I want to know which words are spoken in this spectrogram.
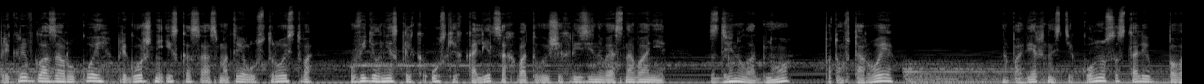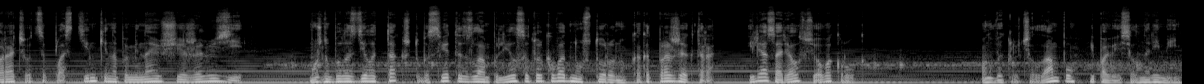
Прикрыв глаза рукой, Пригоршня искоса осмотрел устройство, увидел несколько узких колец, охватывающих резиновые основания, сдвинул одно, потом второе. На поверхности конуса стали поворачиваться пластинки, напоминающие жалюзи. Можно было сделать так, чтобы свет из лампы лился только в одну сторону, как от прожектора, или озарял все вокруг. Он выключил лампу и повесил на ремень.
